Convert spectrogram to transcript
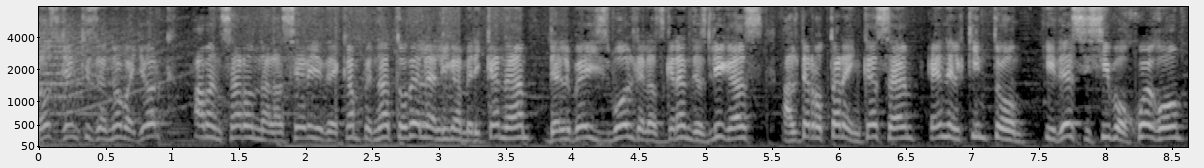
Los Yankees de Nueva York avanzaron a la serie de campeonato de la Liga Americana del béisbol de las grandes ligas al derrotar en casa en el quinto y decisivo juego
